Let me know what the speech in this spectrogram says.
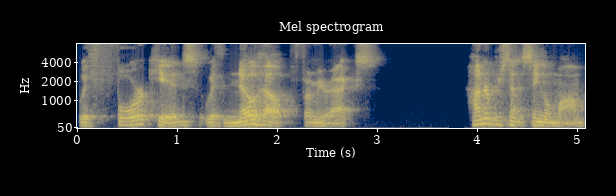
with four kids, with no help from your ex, 100% single mom,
